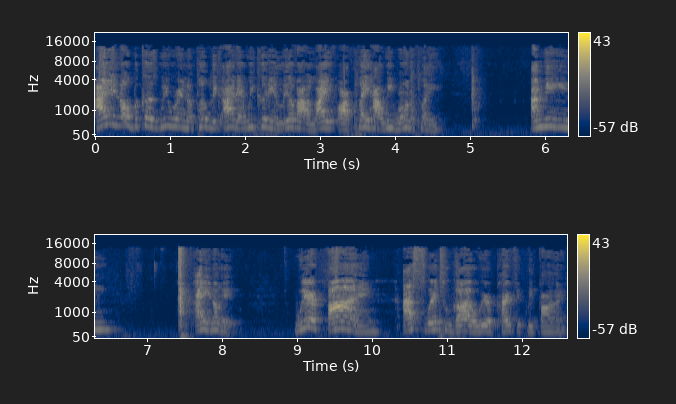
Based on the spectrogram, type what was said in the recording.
I didn't know because we were in the public eye that we couldn't live our life or play how we want to play. I mean, I didn't know that. We're fine. I swear to God, we're perfectly fine.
